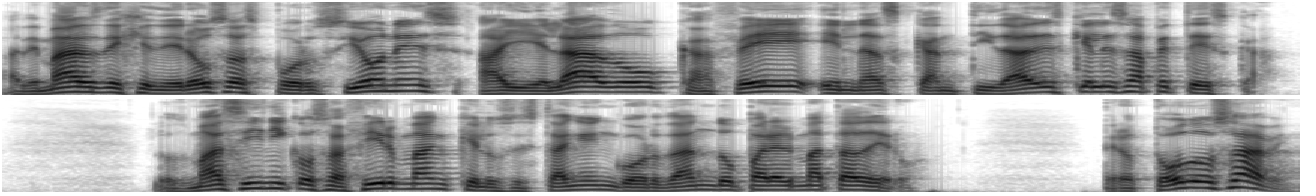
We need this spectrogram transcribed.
Además de generosas porciones, hay helado, café en las cantidades que les apetezca. Los más cínicos afirman que los están engordando para el matadero. Pero todos saben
